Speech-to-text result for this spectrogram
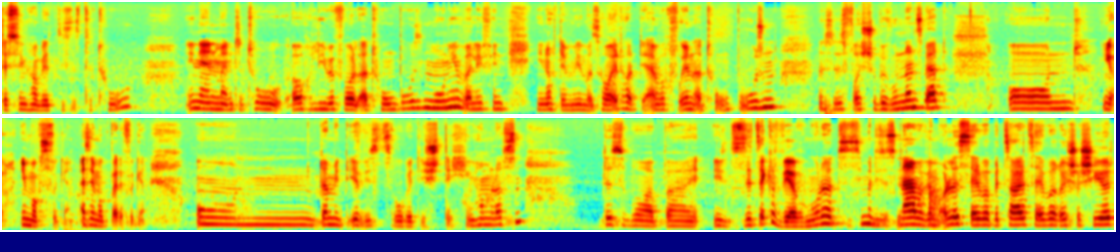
deswegen habe ich jetzt dieses Tattoo. Ich nenne mein Tattoo auch liebevoll Atombusen-Moni, weil ich finde, je nachdem, wie man es heute hat, der einfach voll den Atombusen. Das ist fast schon bewundernswert. Und ja, ich mag es voll gern. Also ich mag beide voll gern. Und damit ihr wisst, wo wir die stechen haben lassen, das war bei. Das ist jetzt keine Werbung, oder? Das ist immer dieses. Nein, aber wir haben alles selber bezahlt, selber recherchiert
